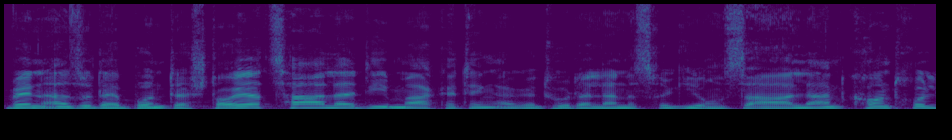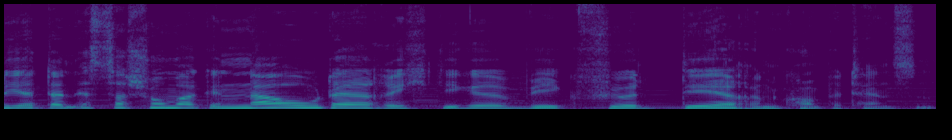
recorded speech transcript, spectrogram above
Wenn also der Bund der Steuerzahler die Marketingagentur der Landesregierung Saarland kontrolliert, dann ist das schon mal genau der richtige Weg für deren Kompetenzen.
